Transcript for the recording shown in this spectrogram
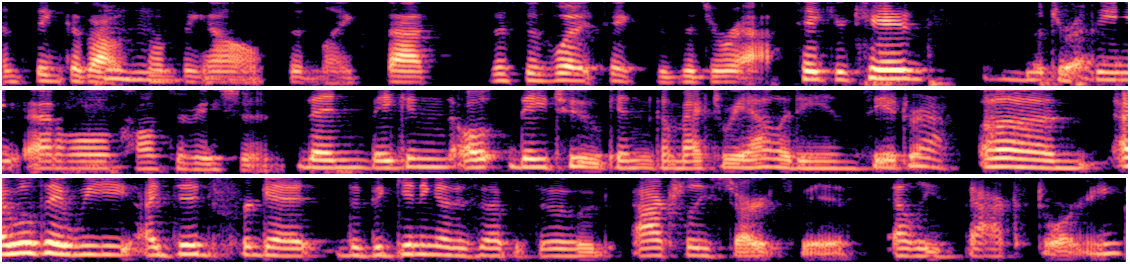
and think about Mhm. something else. And like that's this is what it takes as a giraffe. Take your kids to see animal conservation. Then they can all they too can come back to reality and see a draft. Um, I will say we I did forget the beginning of this episode actually starts with Ellie's backstory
